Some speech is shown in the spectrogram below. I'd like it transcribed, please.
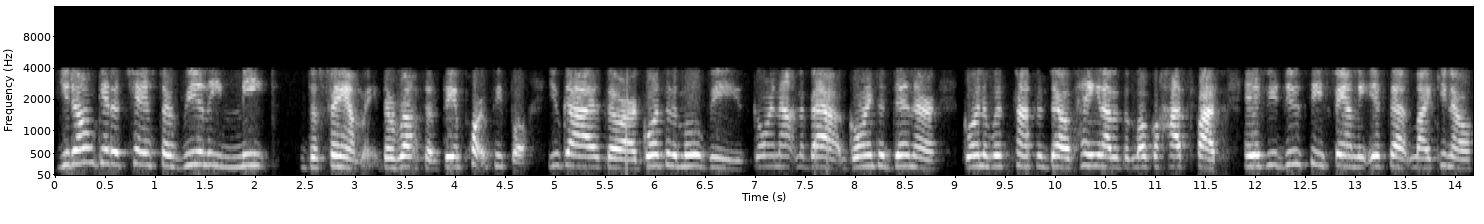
you don't get a chance to really meet the family, the relatives, the important people. You guys are going to the movies, going out and about, going to dinner, going to Wisconsin Dells, hanging out at the local hot spots. And if you do see family, it's at like, you know,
